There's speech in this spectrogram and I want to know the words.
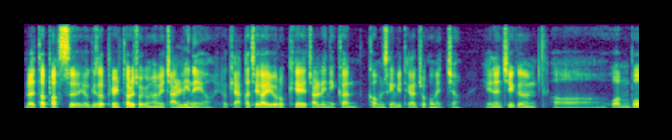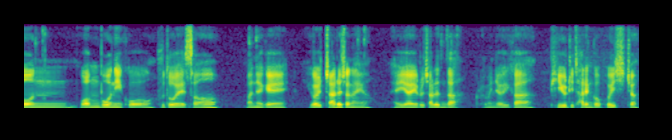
레터박스 여기서 필터를 적용하면 잘리네요. 이렇게 아까 제가 이렇게 잘리니까 검은색 밑에가 조금 했죠. 얘는 지금 어, 원본 원본이고 구도에서 만약에 이걸 자르잖아요. AI로 자른다. 그러면 여기가 비율이 다른 거 보이시죠?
